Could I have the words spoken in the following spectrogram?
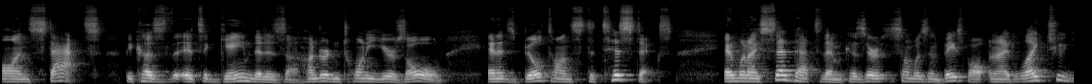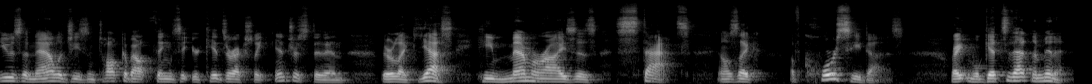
on stats because it's a game that is 120 years old and it's built on statistics. And when I said that to them, because their son was in baseball, and I like to use analogies and talk about things that your kids are actually interested in, they're like, yes, he memorizes stats. And I was like, of course he does, right? And we'll get to that in a minute.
